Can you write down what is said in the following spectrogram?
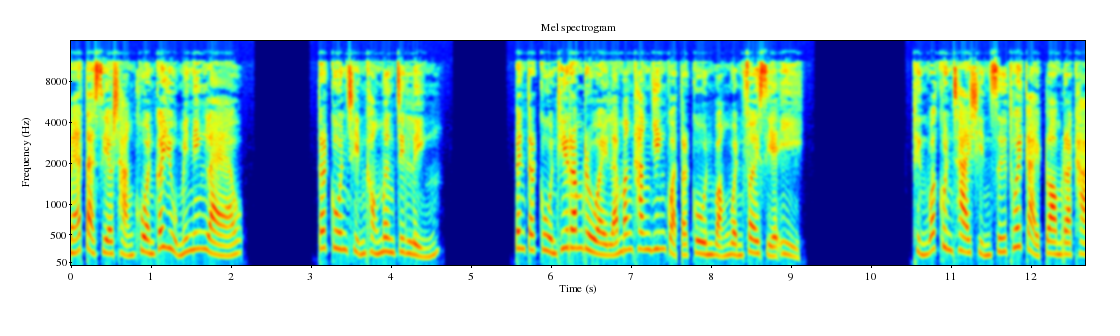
ม้แต่เซียวฉางควรก็อยู่ไม่นิ่งแล้ว ตระกูลฉินของเมืองจินหลิง เป็นตระกูลที่ร่ำรวยและมั่งคั่งยิ่งกว่าตระกูลหวังเหวินเฟยเสียอีก ถึงว่าคุณชายฉินซื้อถ้วยไก่ปลอมราคา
